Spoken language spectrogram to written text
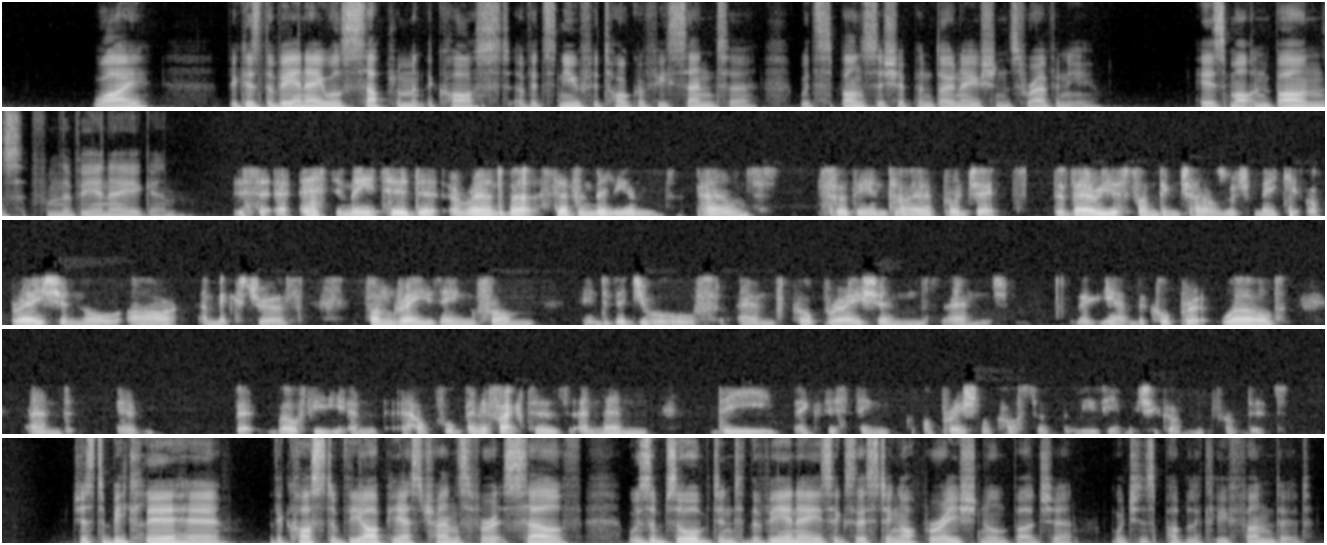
Why? Because the V&A will supplement the cost of its new photography centre with sponsorship and donations revenue. Here's Martin Barnes from the V&A again. It's estimated at around about £7 million for the entire project. The various funding channels which make it operational are a mixture of fundraising from individuals and corporations and yeah, the corporate world and you know, wealthy and helpful benefactors, and then the existing operational costs of the museum, which are government funded. Just to be clear here, the cost of the RPS transfer itself was absorbed into the V&A's existing operational budget, which is publicly funded.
